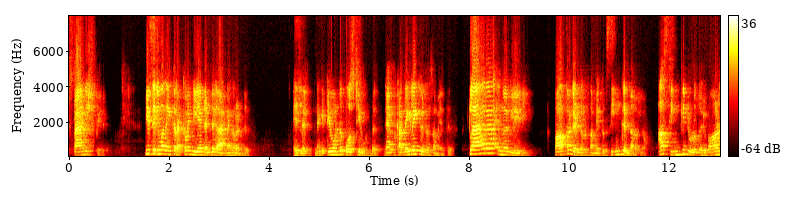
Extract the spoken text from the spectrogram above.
സ്പാനിഷ് പേര്. ഈ സിനിമ നിങ്ങൾക്ക് റെക്കമെൻഡ് ചെയ്യാൻ രണ്ട് കാരണങ്ങളുണ്ട്. ഇതിൽ നെഗറ്റീവ് ഉണ്ട് പോസിറ്റീവ് ഉണ്ട്. ഞാൻ കഥയിലേക്ക് വരുന്ന സമയത്ത് ക്ലാര എന്നൊരു ലേഡി പാത്രം കഴുകുന്ന സമയത്ത് സിങ്ക് ഉണ്ടാവല്ലോ ആ സിങ്കിന്റെ ഉള്ളിൽ ഒരുപാട്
